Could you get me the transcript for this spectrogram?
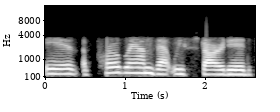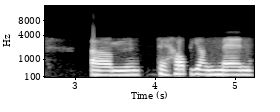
is a program that we started um, to help young men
